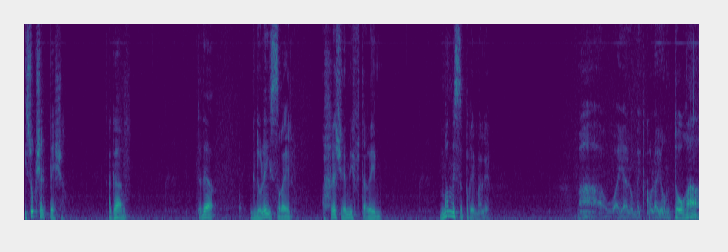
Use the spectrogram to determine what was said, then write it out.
היא סוג של פשע. אגב, אתה יודע, גדולי ישראל, אחרי שהם נפטרים, מה מספרים עליהם? מה, הוא היה לומד כל היום תורה,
